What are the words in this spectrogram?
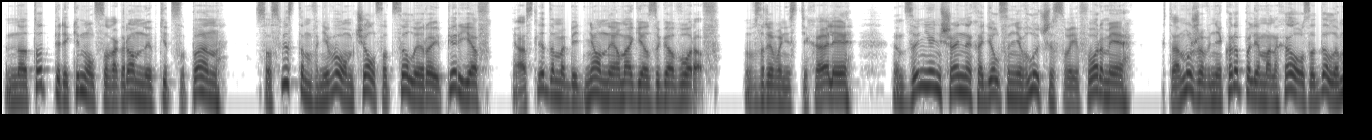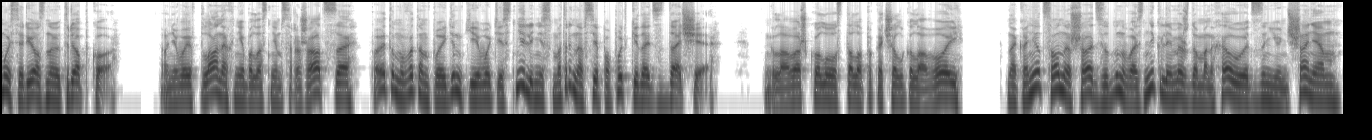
но тот перекинулся в огромную птицу Пен, со свистом в него умчался целый рой перьев, а следом объединенная магия заговоров. Взрывы не стихали, Цзинь Юньшань находился не в лучшей своей форме, к тому же в Некрополе Манхау задал ему серьезную трёпку. У него и в планах не было с ним сражаться, поэтому в этом поединке его теснили, несмотря на все попытки дать сдачи. Глава школы устало покачал головой. Наконец он и Ша Цзюдун возникли между Манхау и Цзинь Юньшанем.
